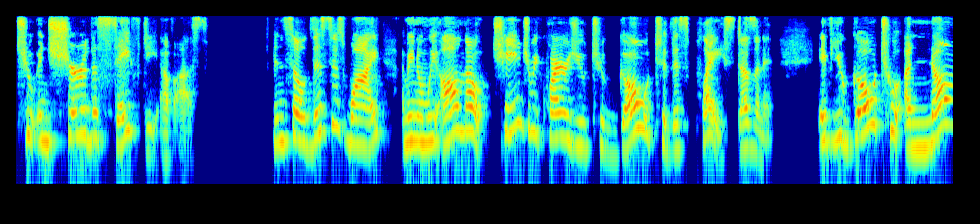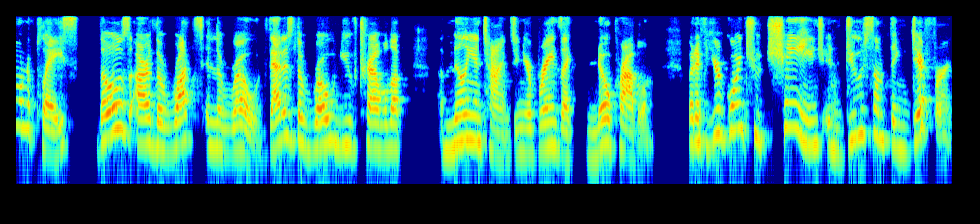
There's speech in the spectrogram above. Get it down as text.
to ensure the safety of us. And so this is why, I mean, and we all know change requires you to go to this place, doesn't it? If you go to a known place, those are the ruts in the road. That is the road you've traveled up a million times, and your brain's like, no problem. But if you're going to change and do something different,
